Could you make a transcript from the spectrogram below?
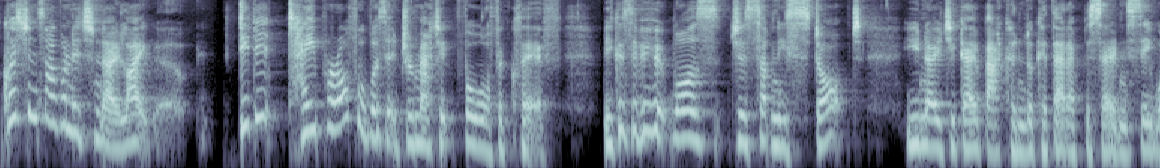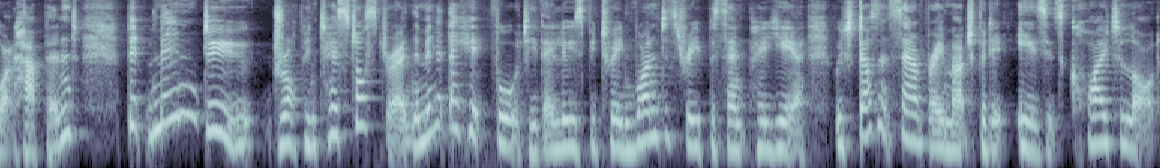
questions I wanted to know like. Did it taper off or was it a dramatic fall off a cliff? Because if it was just suddenly stopped, you know to go back and look at that episode and see what happened. But men do drop in testosterone. The minute they hit 40, they lose between 1% to 3% per year, which doesn't sound very much, but it is. It's quite a lot.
